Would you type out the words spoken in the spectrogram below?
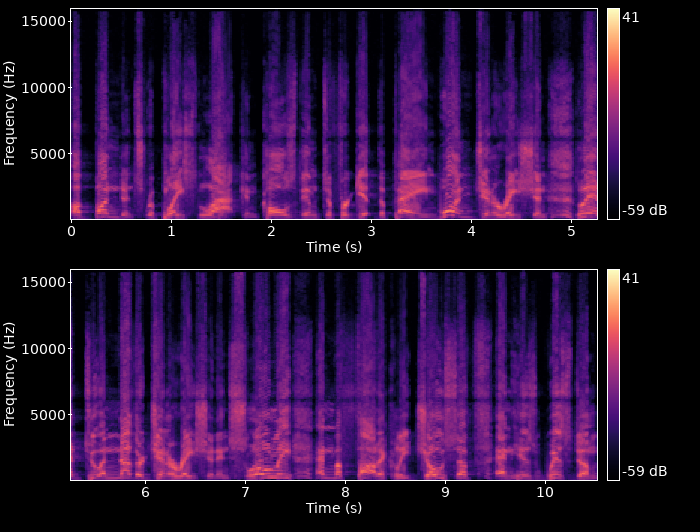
Abundance replaced lack and caused them to forget the pain. One generation led to another generation, and slowly and methodically, Joseph and his wisdom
